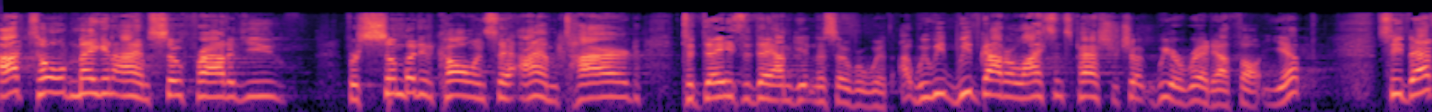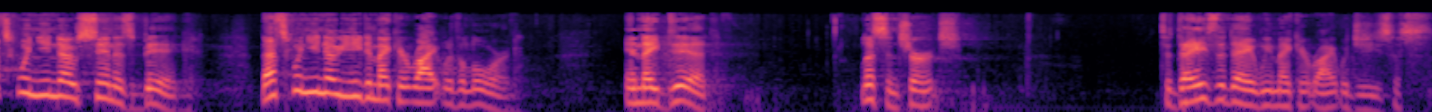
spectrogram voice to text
I told Megan, I am so proud of you for somebody to call and say, I am tired. Today's the day I'm getting this over with. We, we, we've got our license, Pastor Chuck. We are ready. I thought, yep. See, that's when you know sin is big. That's when you know you need to make it right with the Lord. And they did. Listen, church. Today's the day we make it right with Jesus.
